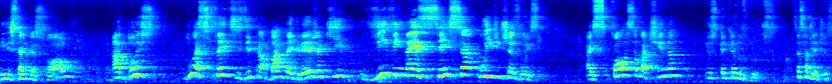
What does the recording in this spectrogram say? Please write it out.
Ministério pessoal. Há dois duas frentes de trabalho da igreja que vivem na essência o ID de Jesus: a escola sabatina e os pequenos grupos. Você sabia disso?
